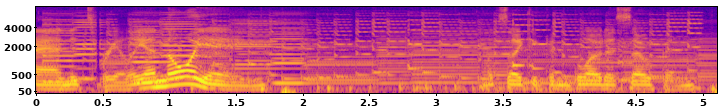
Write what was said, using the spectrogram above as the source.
And it's really annoying. Looks like you can blow this open.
